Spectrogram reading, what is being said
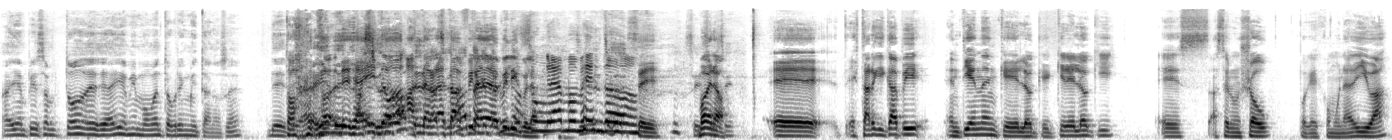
Ahí empiezan todo desde ahí, es mi momento Bring Me Thanos, ¿eh? Desde Todo- ahí ciudad, todo hasta- la hasta el final de la película. Es un gran momento. Sí. Sí, bueno, sí, sí. eh, Stark y Capi entienden que lo que quiere Loki es hacer un show, porque es como una diva.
